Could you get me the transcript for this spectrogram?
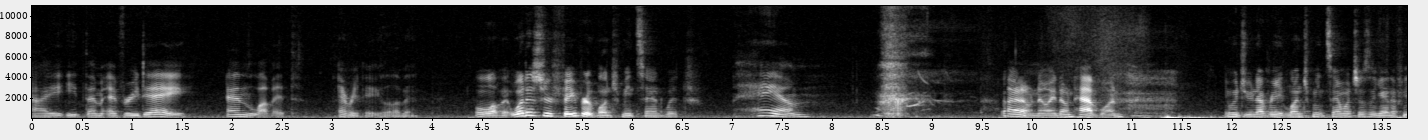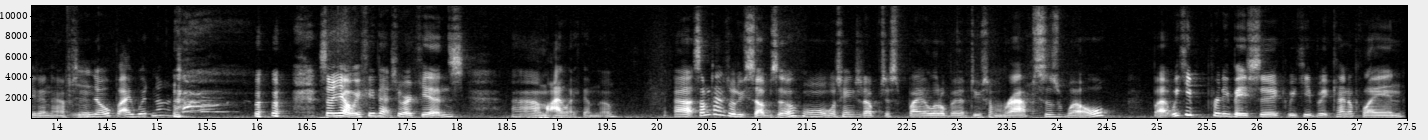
I eat them every day and love it. Every day you love it. Love it. What is your favorite lunch meat sandwich? Ham. I don't know. I don't have one. Would you never eat lunch meat sandwiches again if you didn't have to? Nope, I would not. so yeah, we feed that to our kids. Um, I like them though. Uh, sometimes we'll do subs though. We'll, we'll change it up just by a little bit. Do some wraps as well. But we keep pretty basic. We keep it kind of plain,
